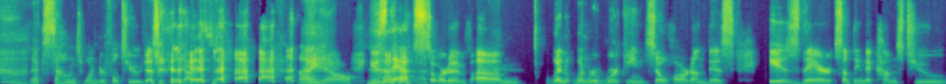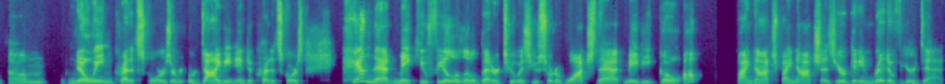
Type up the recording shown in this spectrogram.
that sounds wonderful too, doesn't it? it I know. Is that sort of um, when when we're working so hard on this? Is there something that comes to um, knowing credit scores or, or diving into credit scores? Can that make you feel a little better too as you sort of watch that maybe go up by notch by notch as you're getting rid of your debt.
